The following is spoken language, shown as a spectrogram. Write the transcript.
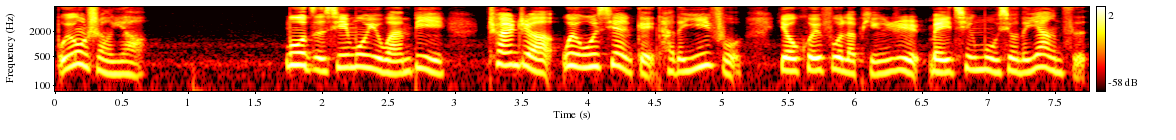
不用上药。木子熙沐浴完毕，穿着魏无羡给他的衣服，又恢复了平日眉清目秀的样子。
